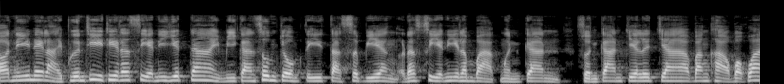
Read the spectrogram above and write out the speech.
ตอนนี้ในหลายพื้นที่ที่รัสเซียนี่ยึดได้มีการซุ่มโจมตีตัดเสบียง รัสเซียนี่ลำบากเหมือนกัน ส่วนการเจรจาบางข่าวบอกว่า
